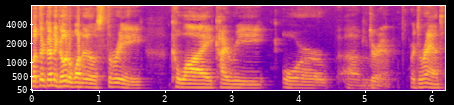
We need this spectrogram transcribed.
But they're going to go to one of those three, Kawhi, Kyrie, or um, Durant. or Durant.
